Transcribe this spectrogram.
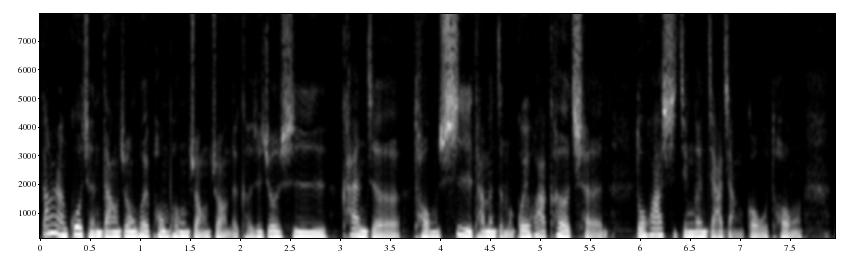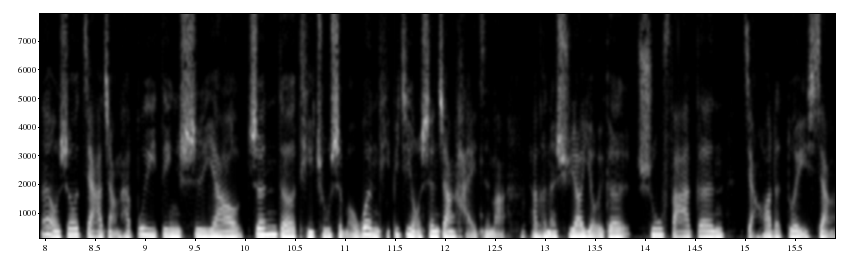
当然过程当中会碰碰撞撞的，可是就是看着同事他们怎么规划课程，多花时间跟家长沟通。那有时候家长他不一定是要真的提出什么问题，毕竟有生障孩子嘛，他可能需要有一个抒发跟讲话的对象，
